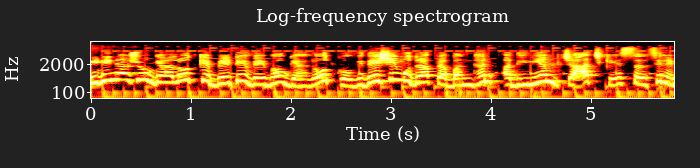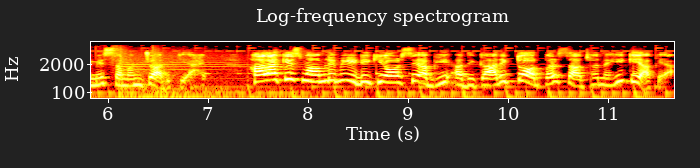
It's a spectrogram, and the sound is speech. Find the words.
ईडी ने अशोक गहलोत के बेटे वैभव गहलोत को विदेशी मुद्रा प्रबंधन अधिनियम जाँच के सिलसिले में समन जारी किया है। हालाँकि इस मामले में ईडी की ओर से अभी आधिकारिक तौर पर साझा नहीं किया गया।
